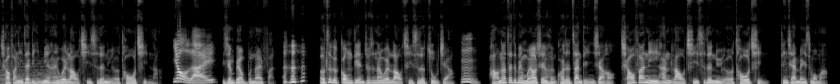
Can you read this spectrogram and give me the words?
乔凡尼在里面和一位老骑士的女儿偷情呐、又来，你先不要不耐烦。而这个宫殿就是那位老骑士的住家。嗯，好，那在这边我们要先很快的暂停一下哈。乔凡尼和老骑士的女儿偷情，听起来没什么嘛。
